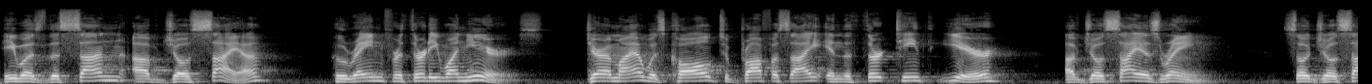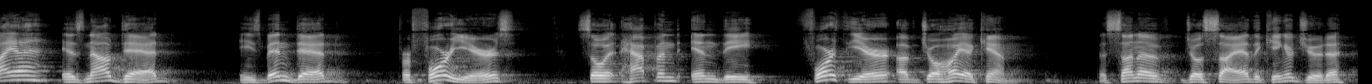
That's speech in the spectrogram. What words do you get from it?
he was the son of Josiah, who reigned for 31 years. Jeremiah was called to prophesy in the 13th year of Josiah's reign. So Josiah is now dead. He's been dead for four years. So it happened in the fourth year of Jehoiakim, the son of Josiah, the king of Judah.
